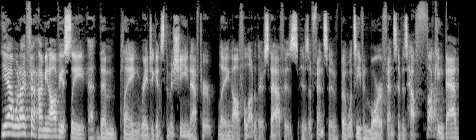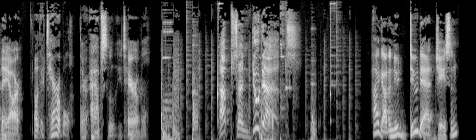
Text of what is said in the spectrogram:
Yeah, what I found, I mean, obviously, uh, them playing Rage Against the Machine after laying off a lot of their staff is is offensive. But what's even more offensive is how fucking bad they are. Oh, they're terrible. They're absolutely terrible. Ups and doodads. I got a new doodad, Jason.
